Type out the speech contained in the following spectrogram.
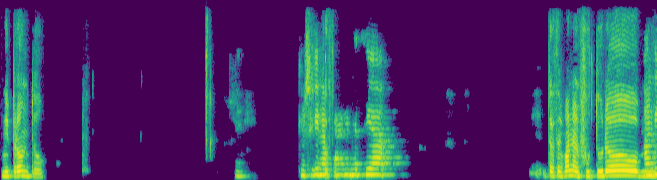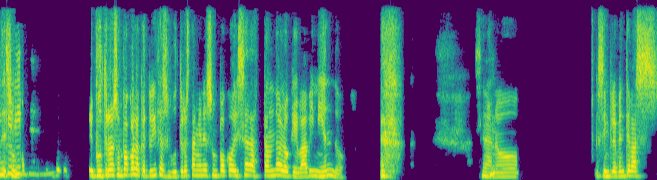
muy pronto. Que decía. Entonces, bueno, el futuro es un el futuro es un poco lo que tú dices, el futuro también es un poco irse adaptando a lo que va viniendo. o sea, no simplemente vas,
